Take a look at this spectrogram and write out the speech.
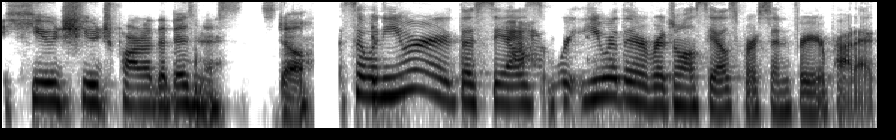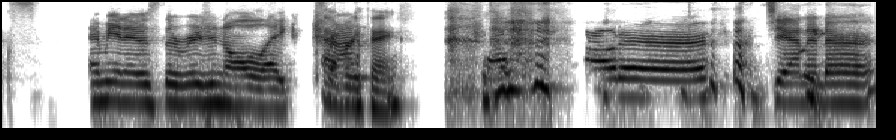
huge huge part of the business still. So when you were the sales yeah. you were the original salesperson for your products? I mean it was the original like trash, everything. trash powder. Janitor.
